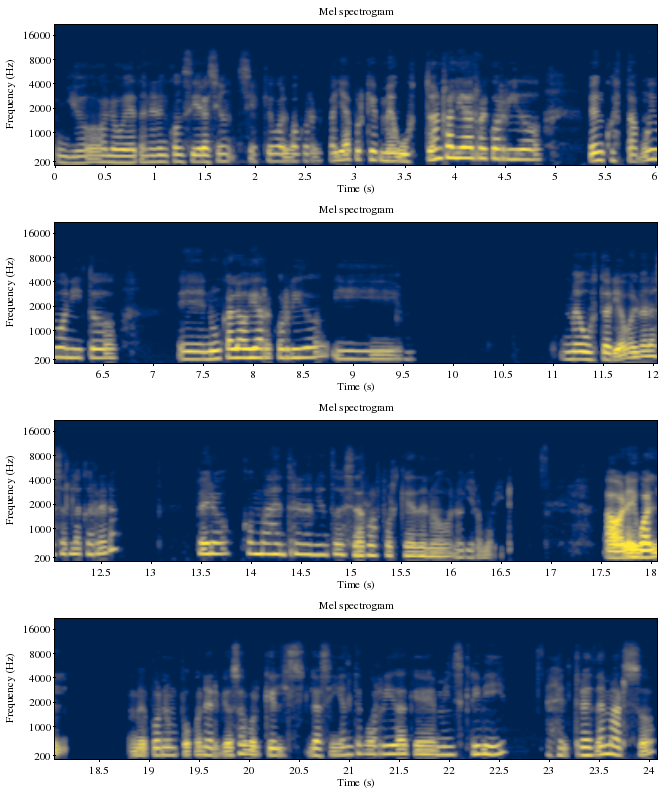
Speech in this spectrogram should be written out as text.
Yo lo voy a tener en consideración si es que vuelvo a correr para allá, porque me gustó en realidad el recorrido. Penco está muy bonito, eh, nunca lo había recorrido y me gustaría volver a hacer la carrera, pero con más entrenamiento de cerros porque de nuevo no quiero morir. Ahora igual me pone un poco nerviosa porque la siguiente corrida que me inscribí es el 3 de marzo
